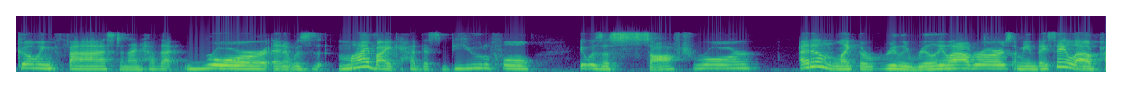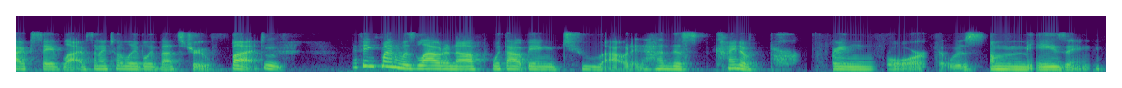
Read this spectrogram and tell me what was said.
going fast and I'd have that roar and it was my bike had this beautiful it was a soft roar. I didn't like the really really loud roars. I mean, they say loud pipes save lives and I totally believe that's true. But Mm. I think mine was loud enough without being too loud. It had this kind of purring roar that was amazing.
